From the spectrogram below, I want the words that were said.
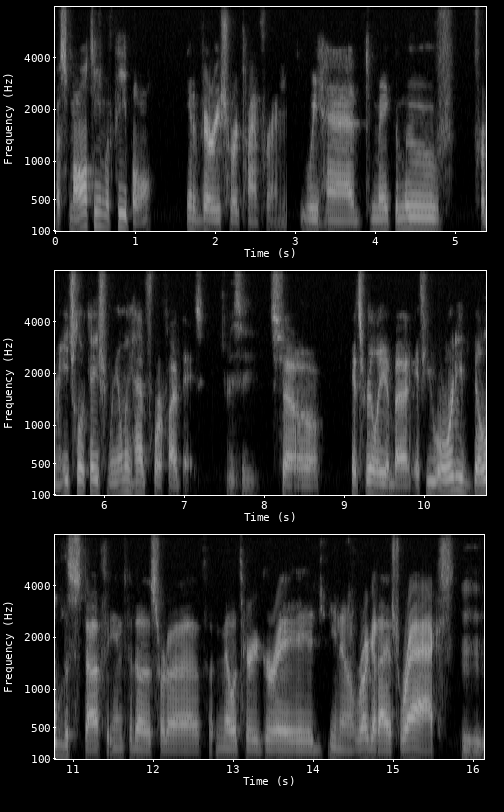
a small team of people in a very short time frame. We had to make the move from each location we only had four or five days i see so it's really about if you already build the stuff into those sort of military grade, you know, ruggedized racks mm-hmm.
